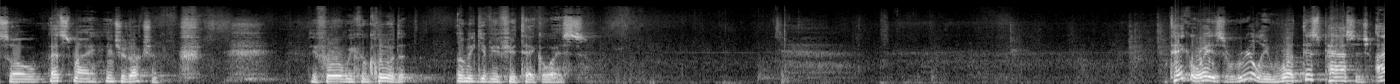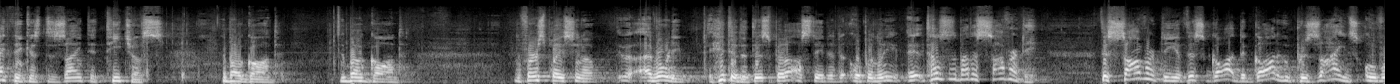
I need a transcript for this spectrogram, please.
So that's my introduction. Before we conclude, let me give you a few takeaways. Takeaways are really what this passage, I think, is designed to teach us about God. About God. In the first place, you know, I've already hinted at this, but I'll state it openly. It tells us about His sovereignty. The sovereignty of this God, the God who presides over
